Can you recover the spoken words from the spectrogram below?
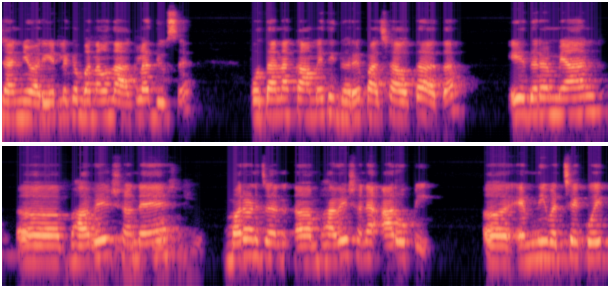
જાન્યુઆરી, એટલે કે બનાવના આગલા દિવસે પોતાના કામેથી ઘરે પાછા આવતા હતા. એ દરમિયાન ભાવેશ અને મરણ જન ભાવેશ અને આરોપી એમની વચ્ચે કોઈક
